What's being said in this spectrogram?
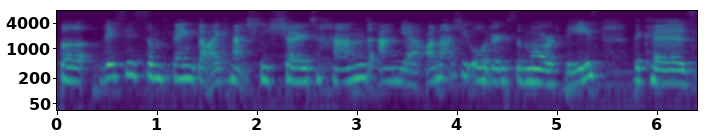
but this is something that I can actually show to hand. And yeah I'm actually ordering some more of these because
